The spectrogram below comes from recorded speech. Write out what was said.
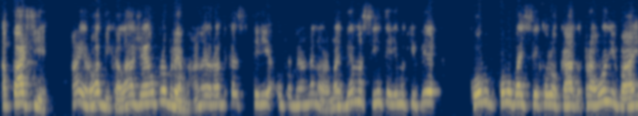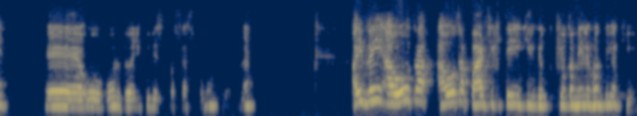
a parte aeróbica lá já é um problema. A anaeróbica teria um problema menor, mas mesmo assim teríamos que ver como, como vai ser colocado, para onde vai é, o, orgânico desse processo como um todo. Né? Aí vem a outra, a outra parte que, tem, que, que eu também levantei aqui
